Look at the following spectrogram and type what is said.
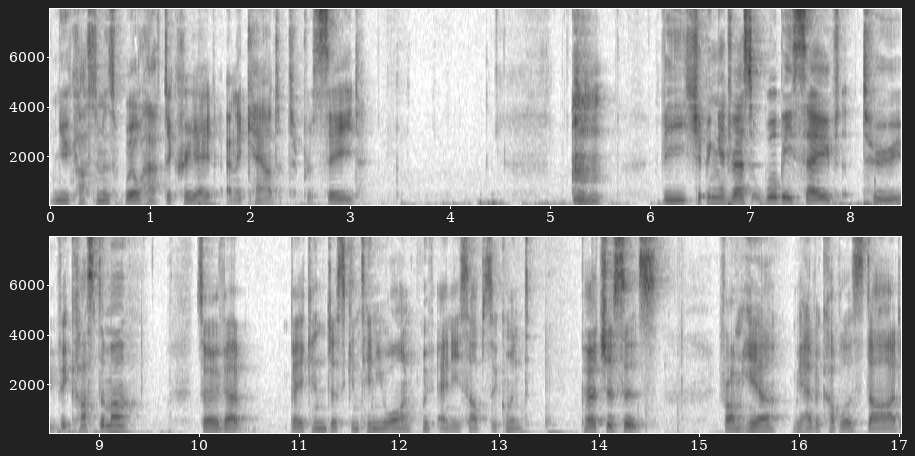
New customers will have to create an account to proceed. the shipping address will be saved to the customer so that they can just continue on with any subsequent purchases. From here, we have a couple of starred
